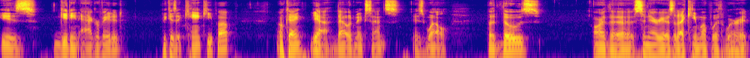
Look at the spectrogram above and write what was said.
is getting aggravated because it can't keep up, okay, yeah, that would make sense as well. But those are the scenarios that I came up with where it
